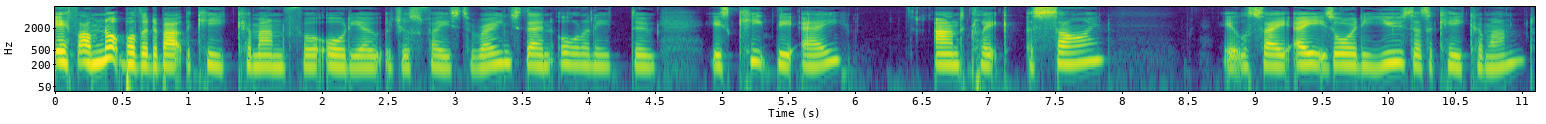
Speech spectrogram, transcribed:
if I'm not bothered about the key command for audio adjust fades to range, then all I need to do is keep the A and click assign. It will say A is already used as a key command.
